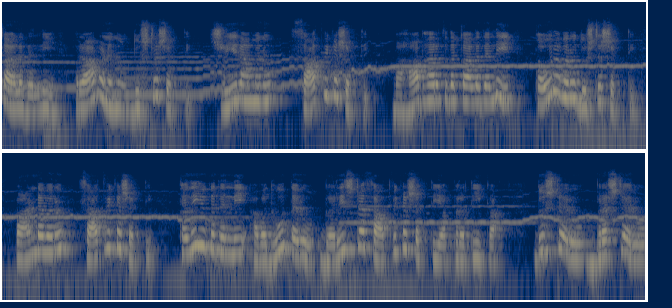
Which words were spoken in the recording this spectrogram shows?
ಕಾಲದಲ್ಲಿ ರಾವಣನು ದುಷ್ಟಶಕ್ತಿ, ಶ್ರೀರಾಮನು ಸಾತ್ವಿಕ ಶಕ್ತಿ, ಮಹಾಭಾರತದ ಕಾಲದಲ್ಲಿ ಕೌರವರು ದುಷ್ಟಶಕ್ತಿ, ಪಾಂಡವರು ಸಾತ್ವಿಕ ಶಕ್ತಿ, ಕಲಿಯುಗದಲ್ಲಿ ಅವಧೂತರು ಗರಿಷ್ಠ ಸಾತ್ವಿಕ ಶಕ್ತಿಯ ಪ್ರತೀಕ, ದುಷ್ಟರು ಭ್ರಷ್ಟರು,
